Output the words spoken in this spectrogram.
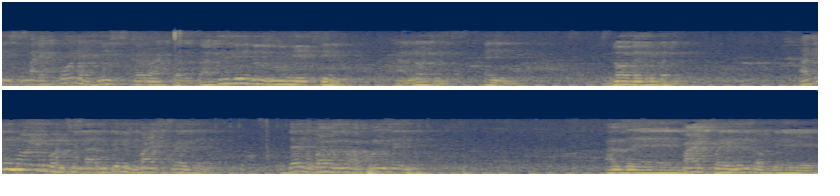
is like one of those characters that even those who hate him are not his enemy. Love everybody. I didn't know him until I became a vice president. Then the vice president appointed him as a vice president of the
